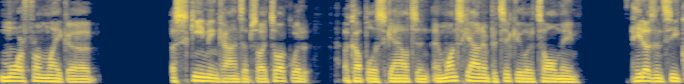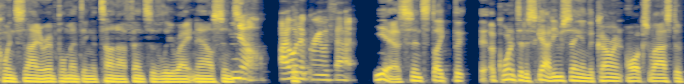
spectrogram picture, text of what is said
more from like a, a scheming concept. So I talked with a couple of scouts and, and one scout in particular told me he doesn't see Quin Snyder implementing a ton offensively right now since No, I would the, agree with that. Yeah, since like the according to the scout, he was saying the current Hawks roster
